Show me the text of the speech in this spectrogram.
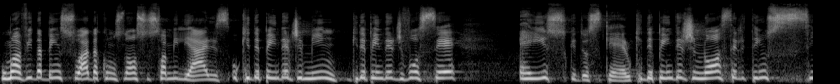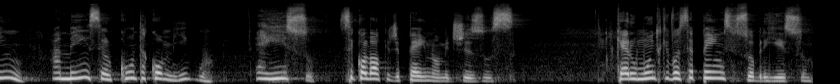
uma vida abençoada com os nossos familiares. O que depender de mim, o que depender de você, é isso que Deus quer. O que depender de nós, Ele tem o sim. Amém, Senhor, conta comigo. É isso. Se coloque de pé em nome de Jesus. Quero muito que você pense sobre isso.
